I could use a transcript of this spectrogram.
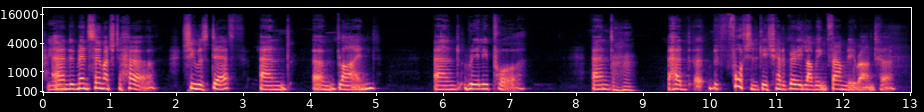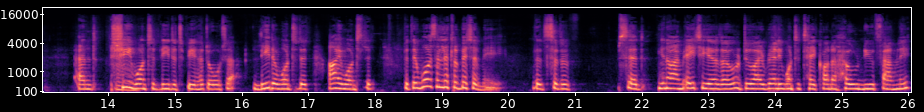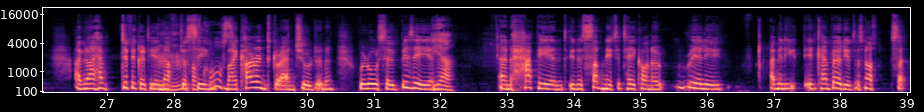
Yeah. And it meant so much to her. She was deaf and um, blind and really poor. And Mm-hmm. had, uh, fortunately, she had a very loving family around her. And she Mm. wanted Lida to be her daughter. Leda wanted it. I wanted it. But there was a little bit of me that sort of said, you know, I'm 80 years old. Do I really want to take on a whole new family? I mean, I have difficulty enough just Mm-hmm. of seeing course. my current grandchildren, and we're all so busy and, Yeah. and happy. And, you know, suddenly to take on a really, I mean, in Cambodia, there's not,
